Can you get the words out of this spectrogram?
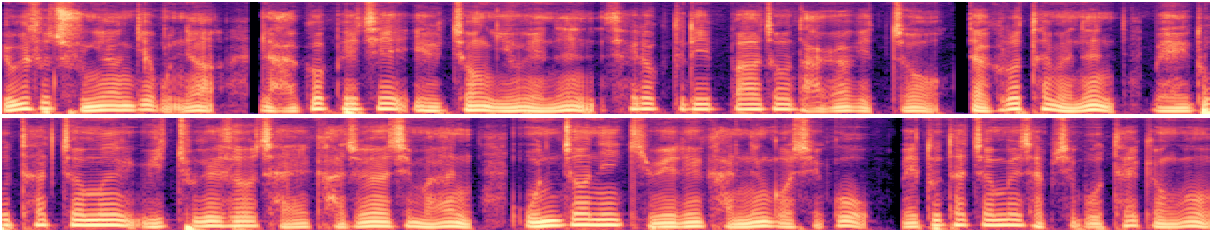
여기서 중요한 게 뭐냐 락업 해제 일정 이후에는 세력들이 빠져나가겠죠. 자 그렇다면은 매도 타점을 위쪽에서 잘 가져야지만 온전히 기회를 갖는 것이고 매도 타점을 잡지 못할 경우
